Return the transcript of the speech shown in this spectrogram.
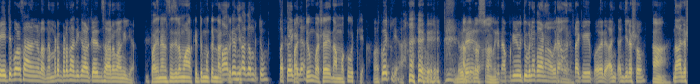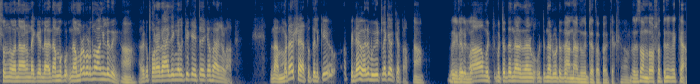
കയറ്റി പോകുന്ന സാധനങ്ങളാണ് നമ്മുടെ ഇവിടെ നിന്ന് അധികം ആൾക്കാർ ഇത് സാധനം വാങ്ങില്ല. അപ്പൊ അതിനനുസരിച്ചുള്ള മാർക്കറ്റ് നമുക്ക് മാർക്കറ്റ് ഉണ്ടാക്കാൻ പറ്റും. പറ്റാക്കില്ല. പറ്റും പക്ഷെ നമുക്ക് പറ്റില്ല. നമുക്ക് പറ്റില്ല. നമുക്ക് യൂട്യൂബിനെ കാണാം. ഒരു ആന ഉണ്ടാക്കി ഒരു അഞ്ച് ലക്ഷം നാല് ലക്ഷം എന്ന് പറഞ്ഞ ആന ഉണ്ടാക്കിയില്ല അത് നമുക്ക് നമ്മുടെ ഇവിടെ നിന്ന് വാങ്ങില്ലത് അതൊക്കെ പുറ രാജ്യങ്ങൾക്ക് കയറ്റി അയക്കാൻ സാധനങ്ങളാണ് നമ്മുടെ ക്ഷേത്രത്തിലേക്ക് പിന്നെ അതുപോലെ വീട്ടിലേക്ക് വെക്കട്ടോ. ആ. വീടുകളിൽ ആ മുറ്റ- മുറ്റത്ത് മുറ്റം നടുമുറ്റത്തൊക്കെ വെക്കാം. ഒരു സന്തോഷത്തിന് വെക്കാം.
